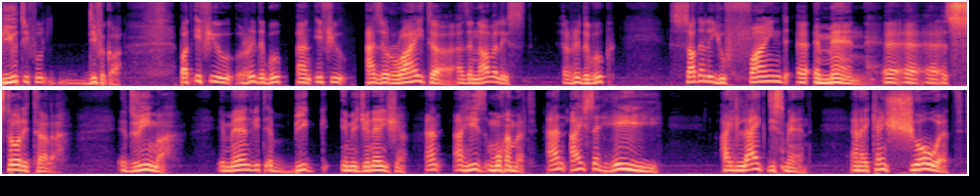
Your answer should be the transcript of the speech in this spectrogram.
beautiful, difficult. But if you read the book and if you, as a writer, as a novelist, read the book, suddenly you find a, a man, a, a, a, storyteller, a dreamer, a man with a big imagination, and he's Muhammad. And I said, hey, I like this man, and I can show it.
